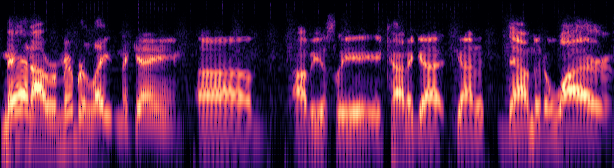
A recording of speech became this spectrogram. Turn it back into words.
Man, I remember late in the game. Um, obviously, it kind of got got down to the wire.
